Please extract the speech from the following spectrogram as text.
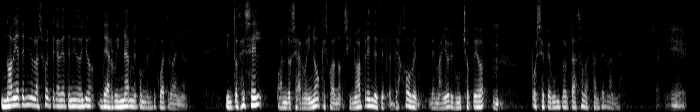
no había tenido la suerte que había tenido yo de arruinarme con 24 años. Y entonces él, cuando se arruinó, que es cuando, si no aprendes de, joven, de mayor es mucho peor, mm. pues se pegó un tortazo bastante grande. O sea que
